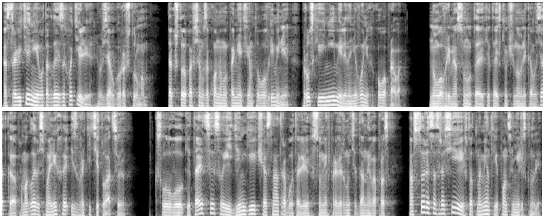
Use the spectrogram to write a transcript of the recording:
Островитяне его тогда и захватили, взяв город штурмом, так что по всем законам и понятиям того времени русские не имели на него никакого права. Но вовремя сунутая китайским чиновникам взятка помогла весьма лихо извратить ситуацию. К слову, китайцы свои деньги честно отработали, сумев провернуть данный вопрос. А ссориться с Россией в тот момент японцы не рискнули.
